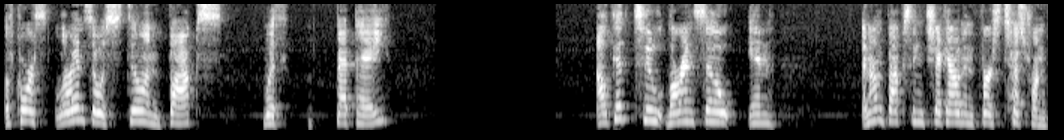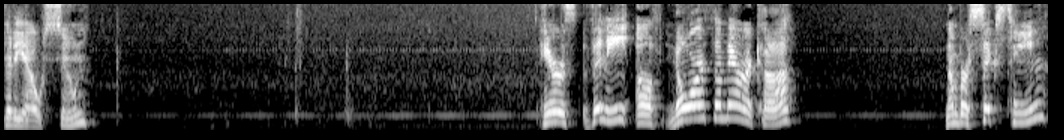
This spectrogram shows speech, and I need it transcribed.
Of course, Lorenzo is still in box with Beppe. I'll get to Lorenzo in an unboxing checkout and first test run video soon. Here's Vinnie of North America, number 16.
